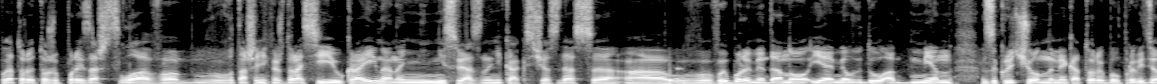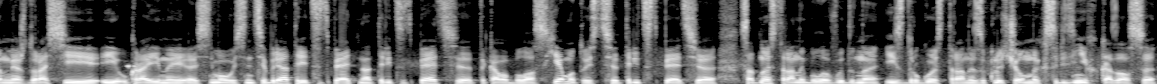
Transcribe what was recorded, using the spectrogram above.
которая тоже произошла в, в отношениях между Россией и Украиной, она не связана никак сейчас да, с а, выборами, да, но я имел в виду обмен заключенными, который был проведен между Россией и Украиной 7 э, сентября, 35 на 35, э, такова была схема, то есть 35 с одной стороны было выдано и с другой стороны заключенных. Среди них оказался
